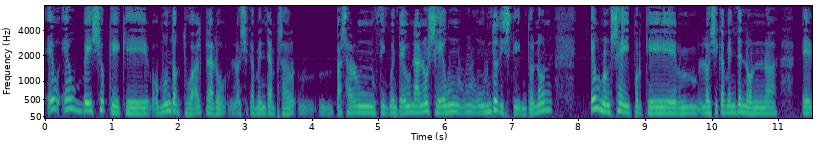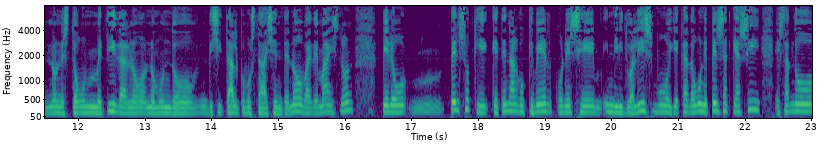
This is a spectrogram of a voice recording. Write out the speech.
eu, eu veixo que, que o mundo actual, claro, lóxicamente han pasado, pasaron 51 anos, é un, un mundo distinto, non? Eu non sei porque mm, lóxicamente non eh, non estou metida no, no mundo digital como está a xente nova e demais, non? Pero mm, penso que, que ten algo que ver con ese individualismo e que cada un pensa que así, estando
